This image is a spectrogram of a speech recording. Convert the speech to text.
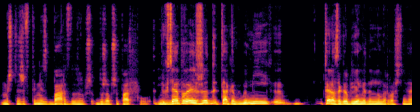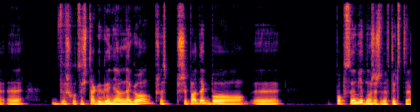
myślę, że w tym jest bardzo dużo, dużo przypadku. I... Chciałem powiedzieć, że tak, jakby mi y, teraz jak robiłem jeden numer właśnie, y, wyszło coś tak genialnego przez przypadek, bo y, popsułem jedną rzecz we wtyczce.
